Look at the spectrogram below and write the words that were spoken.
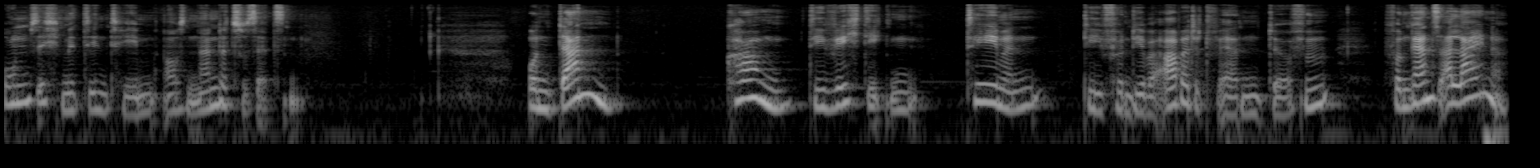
um sich mit den Themen auseinanderzusetzen. Und dann kommen die wichtigen Themen, die von dir bearbeitet werden dürfen, von ganz alleine.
